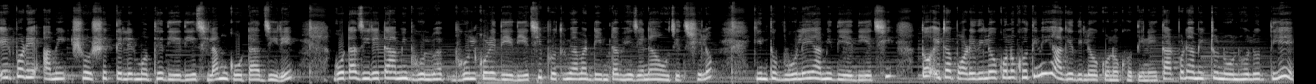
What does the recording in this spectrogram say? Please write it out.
এরপরে আমি সর্ষের তেলের মধ্যে দিয়ে দিয়েছিলাম গোটা জিরে। গোটা জিরেটা আমি ভুল ভুল করে দিয়ে দিয়েছি। প্রথমে আমার ডিমটা ভেজে নেওয়া উচিত ছিল, কিন্তু ভুলেই আমি দিয়ে দিয়েছি। তো এটা পরে দিলেও কোনো ক্ষতি নেই, আগে দিলেও কোনো ক্ষতি নেই। তারপরে আমি একটু নুন হলুদ দিয়ে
